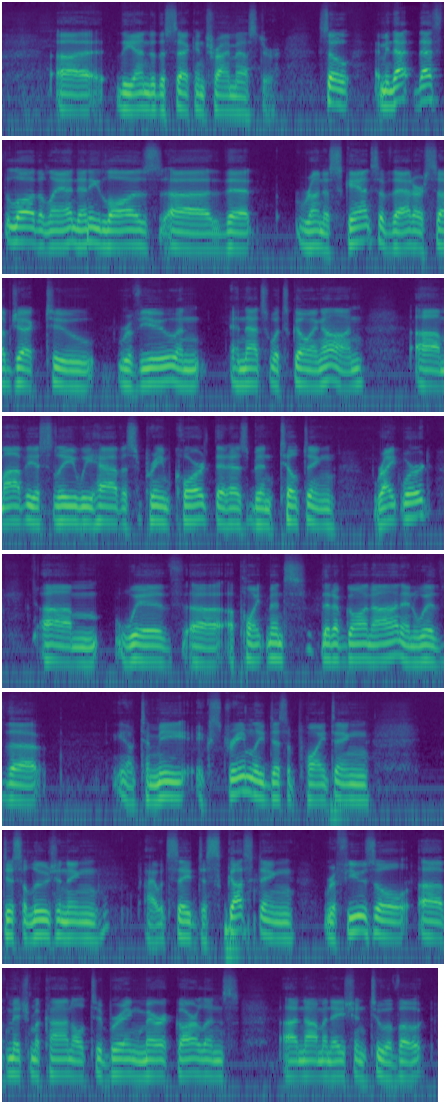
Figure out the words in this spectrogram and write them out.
uh, the end of the second trimester. So, I mean, that that's the law of the land. Any laws uh, that run askance of that are subject to review, and and that's what's going on. Um, obviously, we have a Supreme Court that has been tilting rightward um, with uh, appointments that have gone on, and with the, you know, to me, extremely disappointing, disillusioning, I would say disgusting refusal of Mitch McConnell to bring Merrick Garland's uh, nomination to a vote.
